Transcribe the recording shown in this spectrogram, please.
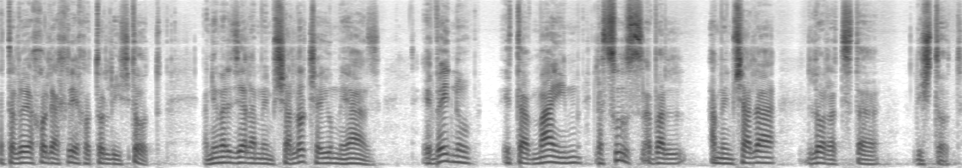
אתה לא יכול להכריח אותו לשתות. אני אומר את זה על הממשלות שהיו מאז. הבאנו את המים לסוס, אבל הממשלה לא רצתה לשתות.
